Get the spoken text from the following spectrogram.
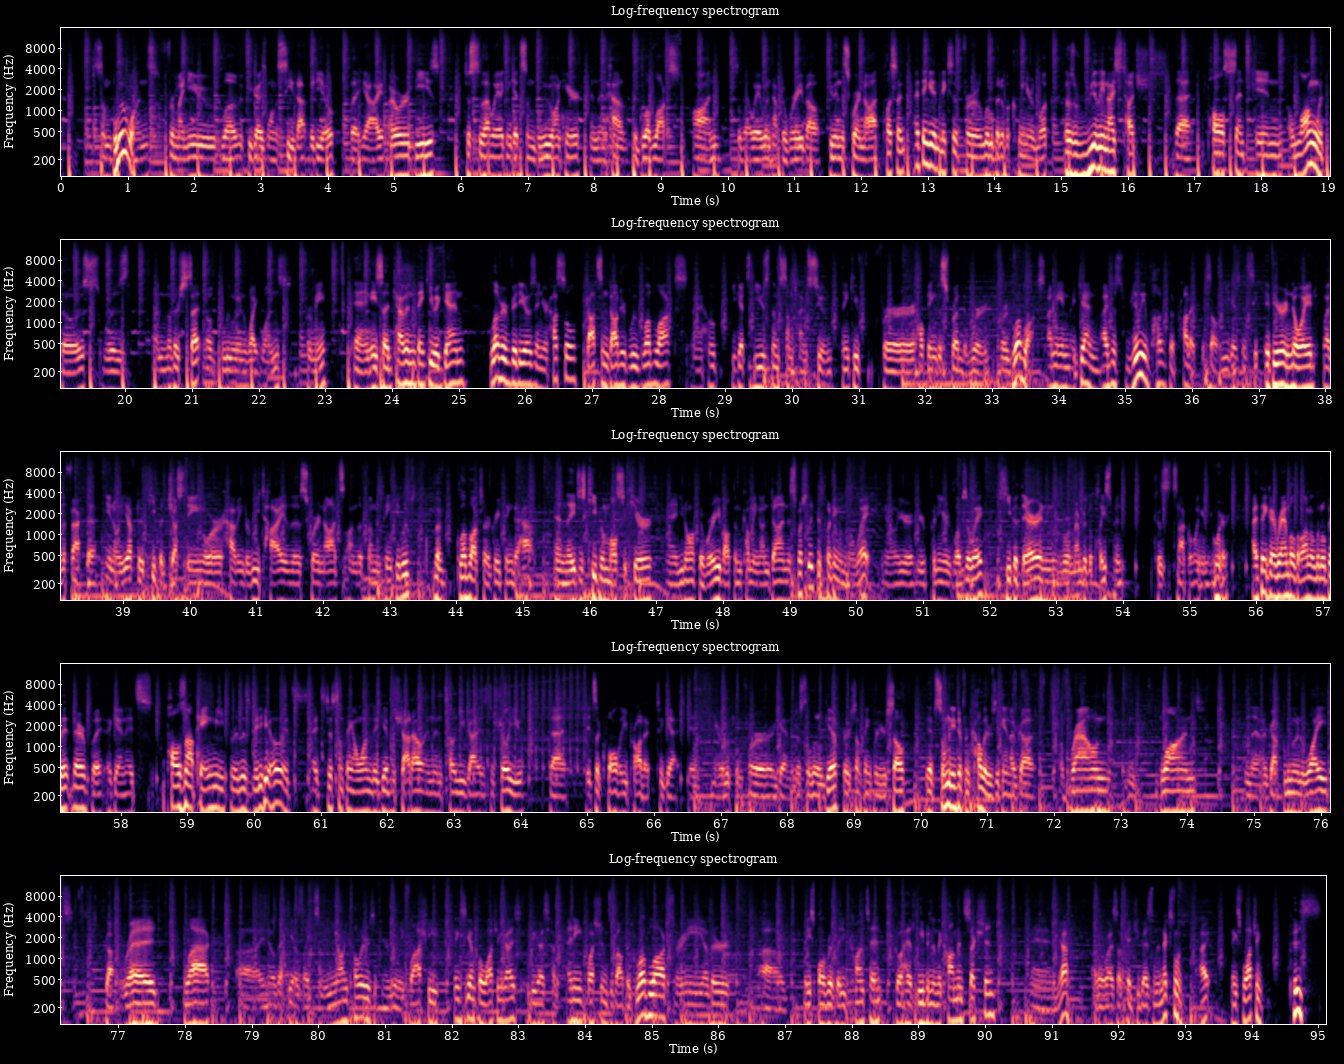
some blue ones for my new glove if you guys want to see that video. But yeah, I, I ordered these just so that way I can get some blue on here and then have the glove locks on so that way I wouldn't have to worry about doing the square knot. Plus I, I think it makes it for a little bit of a cleaner look. It was a really nice touch that Paul sent in along with those was another set of blue and white ones for me. And he said, Kevin, thank you again. Love your videos and your hustle. Got some Dodger Blue glove locks and I hope you get to use them sometime soon. Thank you for helping to spread the word for glove locks. I mean, again, I just really love the product itself. You guys can see. If you're annoyed by the fact that, you know, you have to keep adjusting or having to retie the square knots on the thumb and pinky loops, the glove locks are a great thing to have. And they just keep them all secure and you don't have to worry about them coming undone, especially if you're putting them away. You know, you're, you're putting your gloves away, keep it there and remember the placement because it's not going anywhere. I think I rambled on a little bit there, but again, it's Paul's not paying me for this video. It's it's just something I wanted to give a shout out and then tell you guys to show you that it's a quality product to get if you're looking for, again, just a little gift or something for yourself. They have so many different colors. Again, I've got a brown, blonde, and then I've got blue and white, I've got red, black, uh, I know that he has like some neon colors if you're really flashy. Thanks again for watching guys. If you guys have any questions about the glove locks or any other uh, baseball related content, go ahead, leave it in the comments section. And yeah, otherwise I'll catch you guys in the next one. All right, thanks for watching. Peace.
